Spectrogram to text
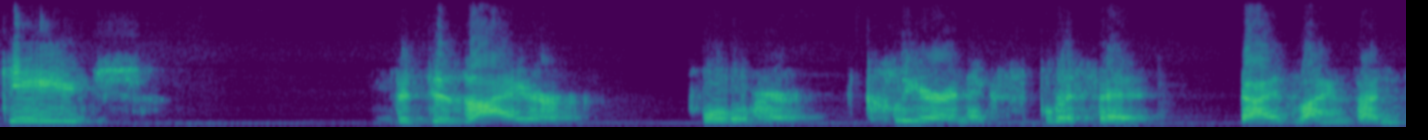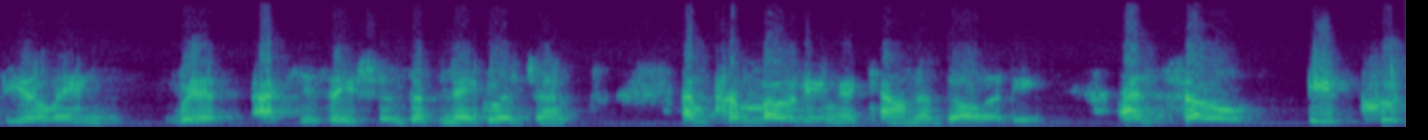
gauge the desire for clear and explicit guidelines on dealing with accusations of negligence and promoting accountability. And so it could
